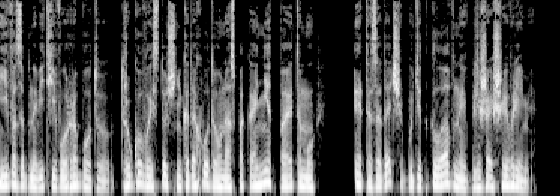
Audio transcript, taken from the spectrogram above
и возобновить его работу. Другого источника дохода у нас пока нет, поэтому эта задача будет главной в ближайшее время.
